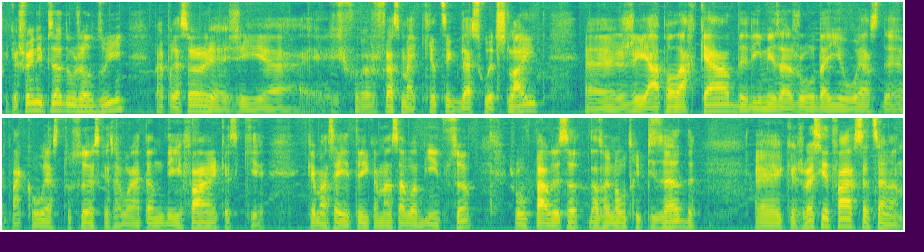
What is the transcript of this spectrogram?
Fait que je fais un épisode aujourd'hui, après ça, j'ai, il faudra que je fasse ma critique de la Switch Lite. J'ai Apple Arcade, les mises à jour d'iOS, de macOS, tout ça. Est-ce que ça vaut la peine de les faire? Qu'est-ce Comment ça a été? Comment ça va bien? Tout ça. Je vais vous parler de ça dans un autre épisode que je vais essayer de faire cette semaine.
